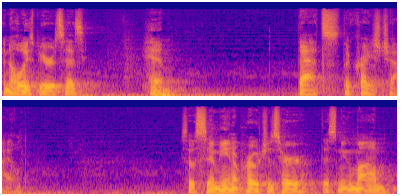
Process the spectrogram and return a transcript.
And the Holy Spirit says, Him. That's the Christ child. So Simeon approaches her, this new mom.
